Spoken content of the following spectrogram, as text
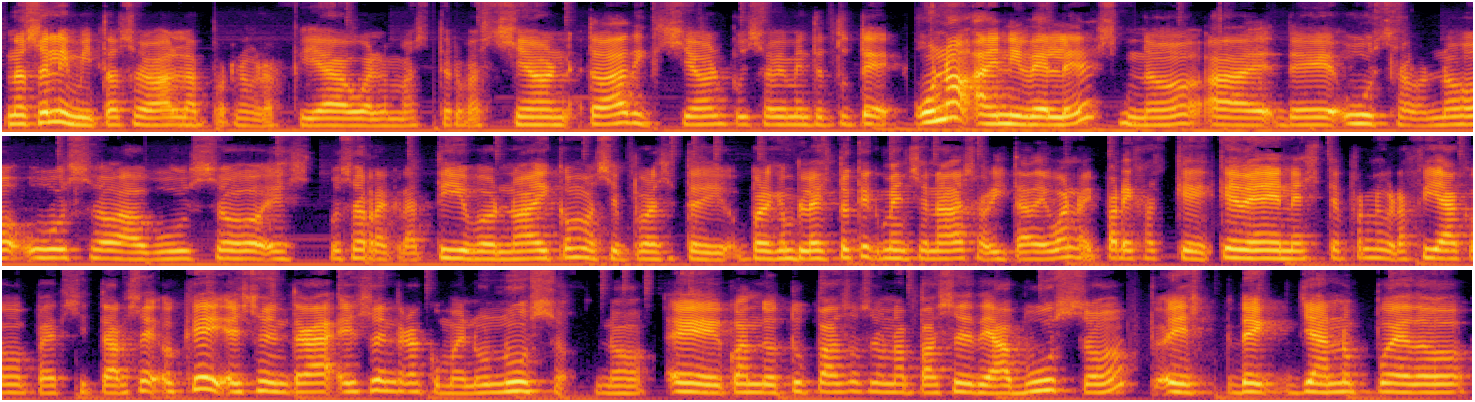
no se limita solo a la pornografía o a la masturbación, toda adicción, pues obviamente tú te, uno, hay niveles, ¿no? Ah, de uso, ¿no? Uso, abuso, es uso recreativo, no hay como si por eso te digo, por ejemplo, esto que mencionabas ahorita de, bueno, hay parejas que, que ven este pornografía como para excitarse, ok, eso entra, eso entra como en un uso, ¿no? Eh, cuando tú pasas a una fase de abuso, es de ya no puedo,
